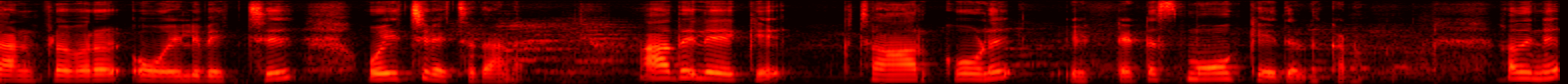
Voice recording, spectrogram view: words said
സൺഫ്ലവർ ഓയിൽ വെച്ച് ഒഴിച്ച് വെച്ചതാണ്. അതിലേക്ക് ചാർക്കോൾ ഇട്ടിട്ട് സ്മോക്ക് ചെയ്തെടുക്കണം. അതിന്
